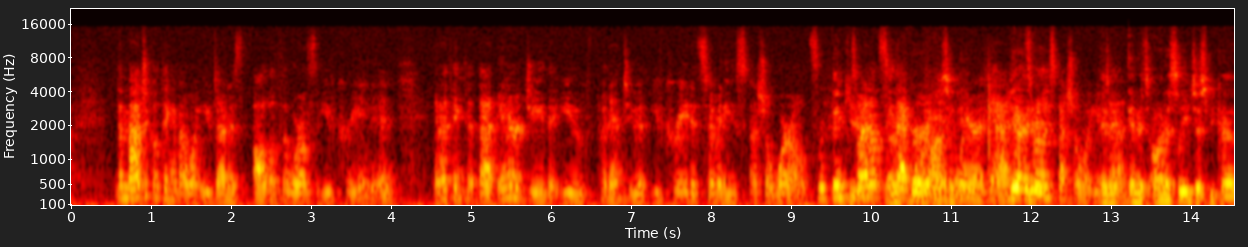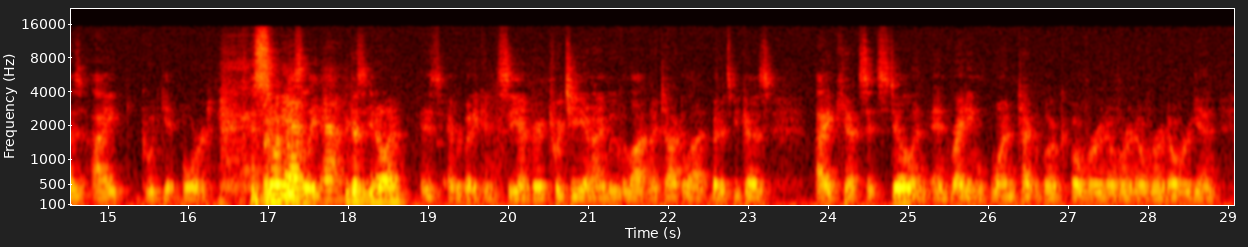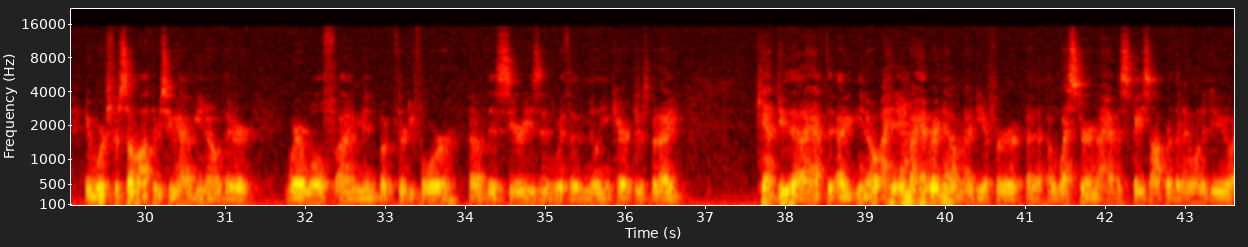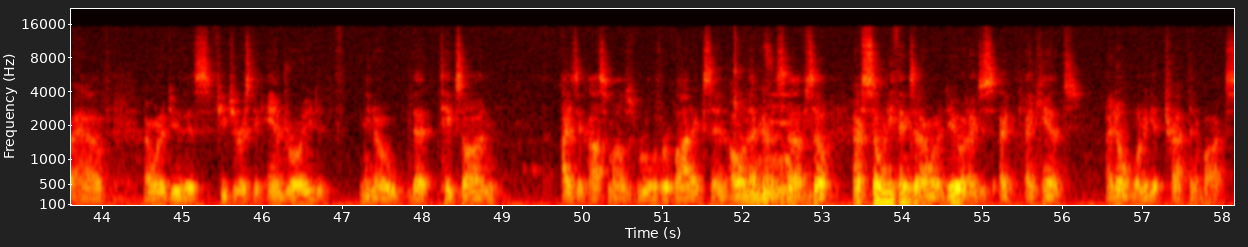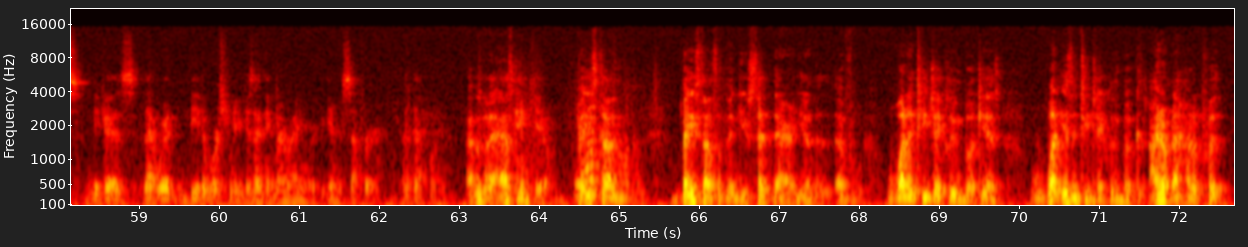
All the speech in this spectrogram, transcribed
The magical thing about what you've done is all of the worlds that you've created. And I think that that energy that you've put into it, you've created so many special worlds. well, thank you. So I don't see That's that going awesome anywhere. Yeah, Yeah, it's really it- special what you've And, done. it, and it's honestly just because I would get bored so Yeah, easily. yeah. Because you know I'm, as everybody can see, I'm very twitchy and I move a lot and I talk a lot. But it's because I can't sit still and, and writing one type of book over and over and over and over again. It works for some authors who have you know their werewolf. I'm in book 34 of this series and with a million characters, but I can't do that. I have to, I, you know, I, Yeah. in my head right now, I have an idea for a, a western. I have a space opera that I want to do. I have, I want to do this futuristic android, you know, that takes on Isaac Asimov's rule of robotics and all of that kind of stuff. So I have so many things that I want to do, and I just, I, I can't, I don't want to get trapped in a box because that would be the worst for me because I think my writing would begin to suffer at that point. I was going to ask you, Thank you. You're based welcome, on welcome. based on something you said there, you know, the- of what a TJ Klune book is. What is a TJ Klune book? Because I don't know how to put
